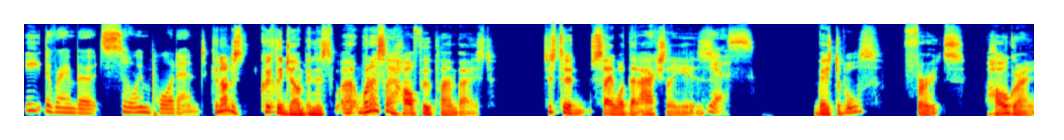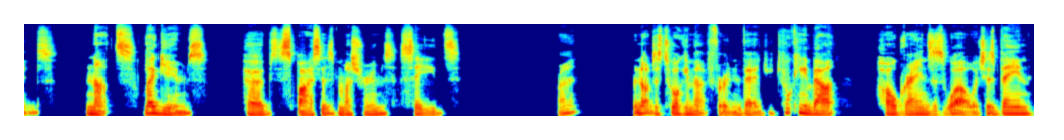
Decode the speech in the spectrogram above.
Eat the rainbow. It's so important. Can I just quickly jump in this? Uh, when I say whole food plant based, just to say what that actually is. Yes. Vegetables, fruits, whole grains, nuts, legumes, herbs, spices, mushrooms, seeds, right? We're not just talking about fruit and veg. You're talking about whole grains as well, which has been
